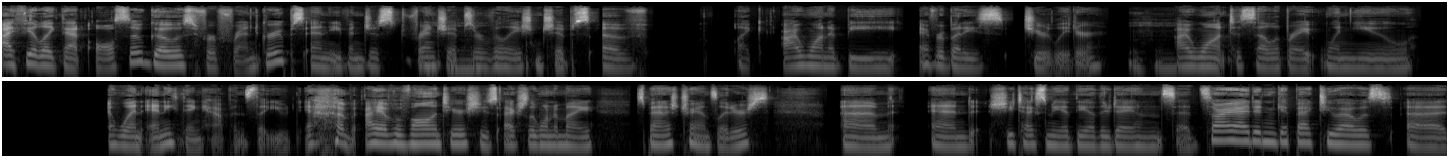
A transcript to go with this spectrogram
I feel like that also goes for friend groups and even just friendships or relationships of like I want to be everybody's cheerleader. Mhm. I want to celebrate when you and when anything happens that you have. I have a volunteer. She's actually one of my Spanish translators. Um, and she texted me the other day and said, "Sorry, I didn't get back to you. I was uh,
